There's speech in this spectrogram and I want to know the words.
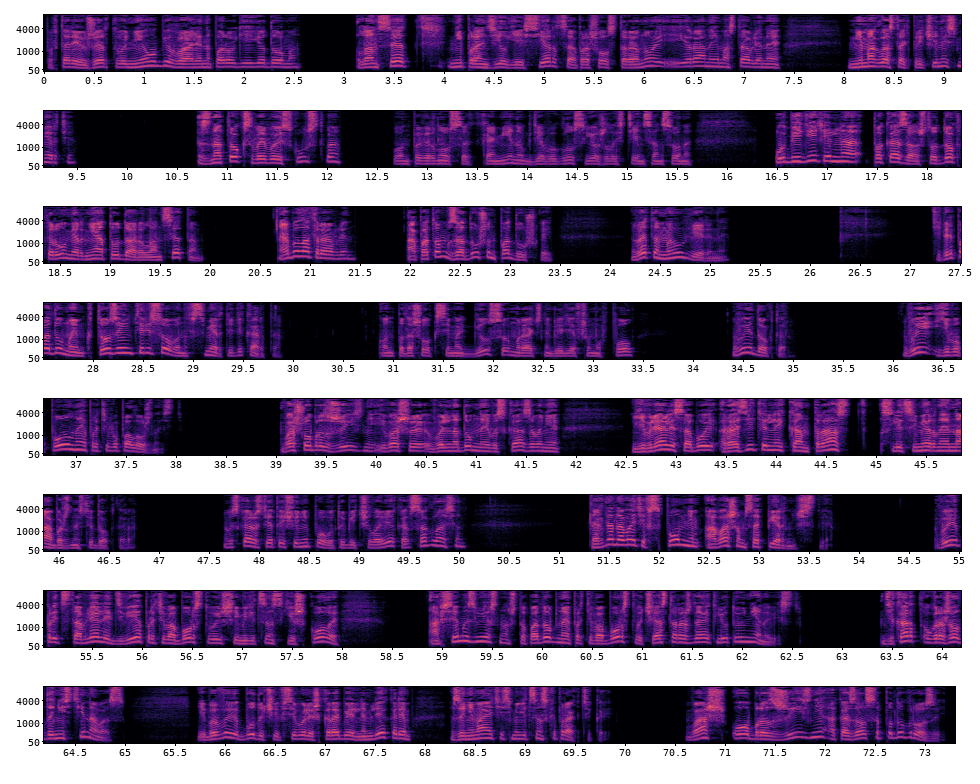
Повторяю, жертву не убивали на пороге ее дома. Ланцет не пронзил ей сердце, а прошел стороной, и рана им оставленная не могла стать причиной смерти. Знаток своего искусства, он повернулся к камину, где в углу съежилась тень Сансона, убедительно показал, что доктор умер не от удара ланцетом, а был отравлен, а потом задушен подушкой. В этом мы уверены. Теперь подумаем, кто заинтересован в смерти Декарта. Он подошел к Симагюсу, мрачно глядевшему в пол. Вы, доктор, вы его полная противоположность. Ваш образ жизни и ваши вольнодумные высказывания являли собой разительный контраст с лицемерной набожностью доктора. Вы скажете, это еще не повод убить человека. Согласен. Тогда давайте вспомним о вашем соперничестве. Вы представляли две противоборствующие медицинские школы, а всем известно, что подобное противоборство часто рождает лютую ненависть. Декарт угрожал донести на вас, ибо вы, будучи всего лишь корабельным лекарем, занимаетесь медицинской практикой. Ваш образ жизни оказался под угрозой.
